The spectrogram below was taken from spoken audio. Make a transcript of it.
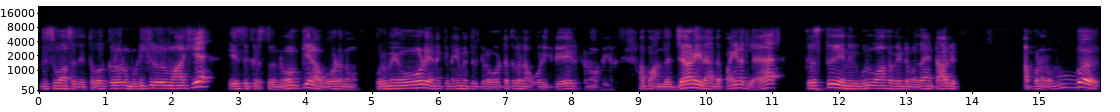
விசுவாசத்தை துவக்கிறவரும் முடிக்கிறவரும் ஆகிய இயேசு கிறிஸ்துவ நோக்கி நான் ஓடணும். பொறுமையோடு எனக்கு நியமித்திருக்கிற ஓட்டத்துல நான் ஓடிக்கிட்டே இருக்கணும் அப்படிங்கிறது. அப்போ அந்த ஜேர்னில அந்த பயணத்துல கிறிஸ்து என்னில் உருவாக வேண்டும். அதான் என் டார்கெட் அப்ப நான் ரொம்ப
